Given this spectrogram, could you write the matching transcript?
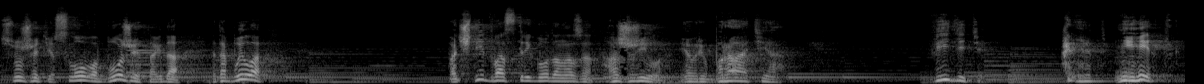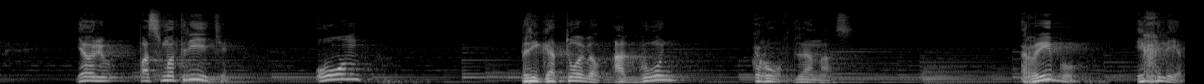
Слушайте, Слово Божье тогда, это было почти 23 года назад, ожило. Я говорю, братья, видите? Нет, нет, я говорю, посмотрите, Он приготовил огонь, кровь для нас, рыбу и хлеб.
